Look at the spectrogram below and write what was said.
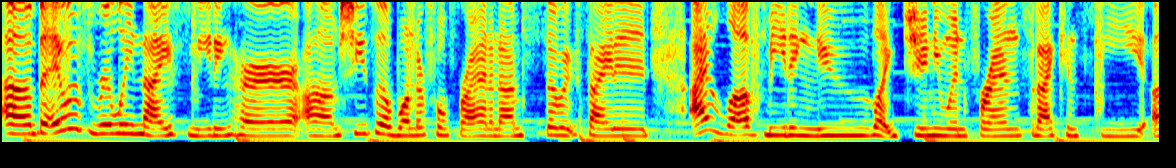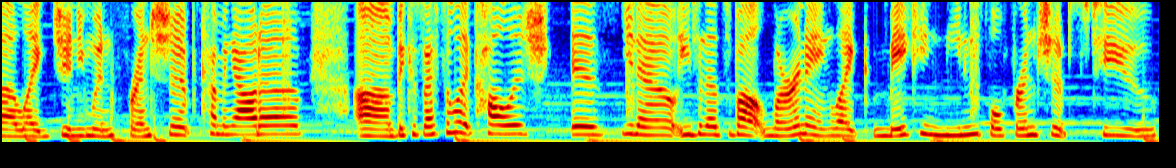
um, but it was really nice meeting her. Um, she's a wonderful friend, and I'm so excited. I love meeting new like genuine friends that I can see uh, like genuine friendship coming out of. Um, because I feel like college is, you know, even though it's about learning, like making meaningful friendships too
